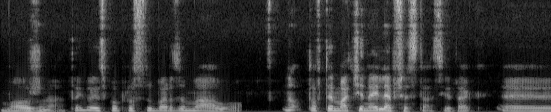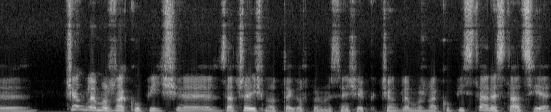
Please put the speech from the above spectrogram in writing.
można. Tego jest po prostu bardzo mało. No, to w temacie najlepsze stacje, tak? E, ciągle można kupić, e, zaczęliśmy od tego w pewnym sensie, ciągle można kupić stare stacje.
